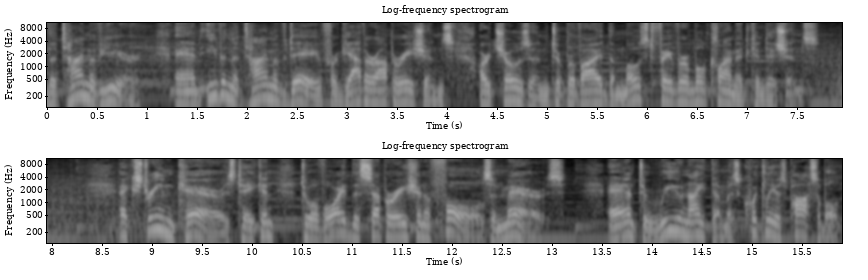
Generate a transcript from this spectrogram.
The time of year and even the time of day for gather operations are chosen to provide the most favorable climate conditions. Extreme care is taken to avoid the separation of foals and mares and to reunite them as quickly as possible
